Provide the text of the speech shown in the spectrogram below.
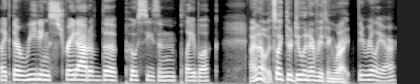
Like they're reading straight out of the postseason playbook. I know. It's like they're doing everything right. They really are.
